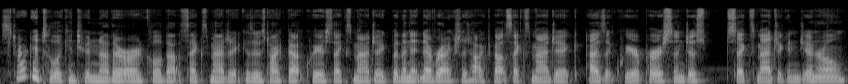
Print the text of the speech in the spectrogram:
started to look into another article about sex magic because it was talking about queer sex magic, but then it never actually talked about sex magic as a queer person, just sex magic in general.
